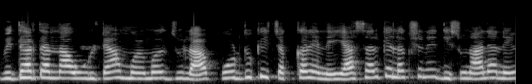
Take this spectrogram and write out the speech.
विद्यार्थ्यांना उलट्या मळमळ जुला पोटदुखी चक्कर येणे यासारखे लक्षणे दिसून आल्याने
